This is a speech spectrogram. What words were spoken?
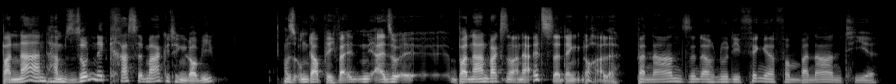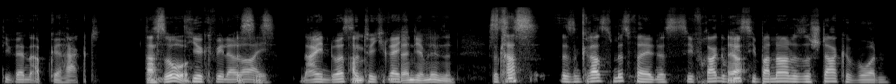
Bananen haben so eine krasse Marketinglobby. Das ist unglaublich, weil, also, äh, Bananen wachsen noch an der Alster, denken doch alle. Bananen sind auch nur die Finger vom Bananentier. Die werden abgehackt. Ach so. Tierquälerei. Das ist- Nein, du hast Am- natürlich recht. Wenn die am Leben sind. Das ist Das krass. Ist, das ist ein krasses Missverhältnis. Das ist die Frage, wie Ja. ist die Banane so stark geworden?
